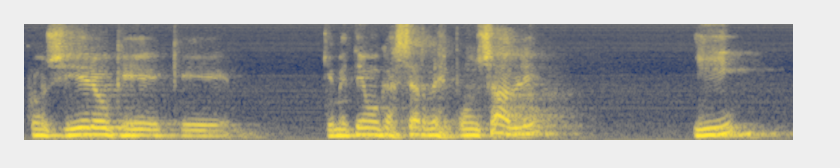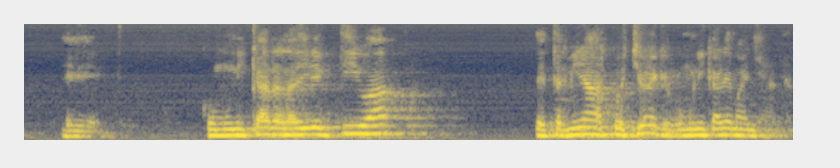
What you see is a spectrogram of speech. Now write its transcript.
considero que, me tengo que hacer responsable y eh, comunicar a la directiva determinadas cuestiones que comunicaré mañana.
